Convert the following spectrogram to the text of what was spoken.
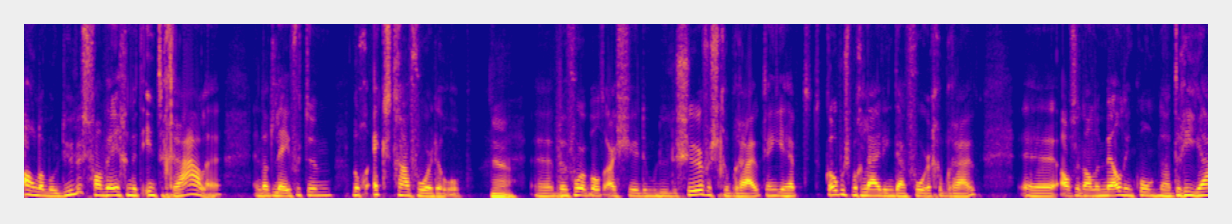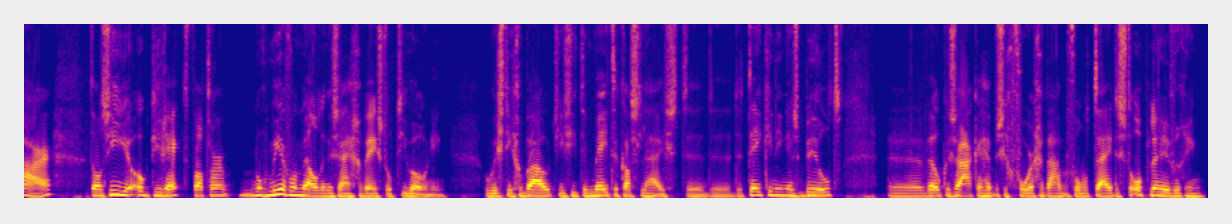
alle modules vanwege het integrale. En dat levert hem nog extra voordeel op. Ja. Eh, bijvoorbeeld als je de module service gebruikt en je hebt de kopersbegeleiding daarvoor gebruikt. eh, als er dan een melding komt na drie jaar, dan zie je ook direct wat er nog meer voor meldingen zijn geweest op die woning. Hoe is die gebouwd? Je ziet de meterkastlijst, eh, de, de tekening is beeld. Eh, welke zaken hebben zich voorgedaan, bijvoorbeeld tijdens de oplevering.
